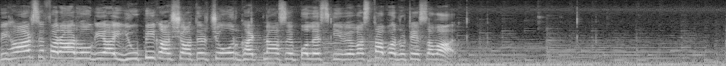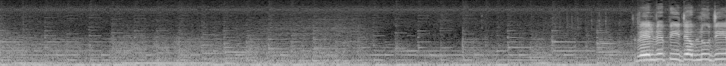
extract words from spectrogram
बिहार से फरार हो गया यूपी का शातिर चोर। घटना से पुलिस की व्यवस्था पर उठे सवाल। रेलवे पीडब्ल्यूडी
